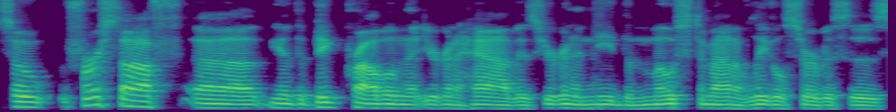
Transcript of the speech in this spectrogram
so first off, uh, you know the big problem that you're going to have is you're going to need the most amount of legal services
